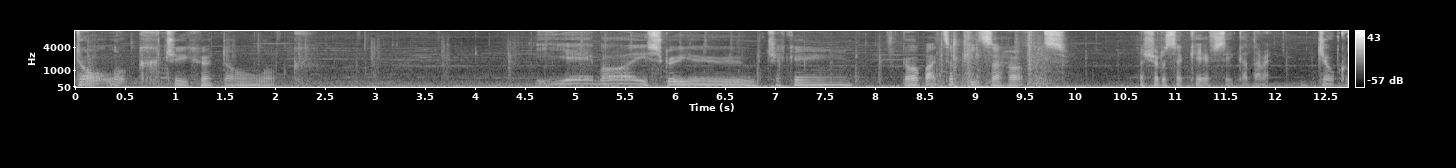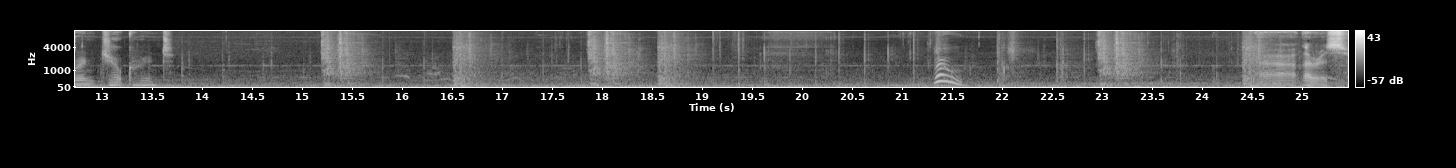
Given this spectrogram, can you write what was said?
Don't look, Chica, don't look. Yeah, boy, screw you, chicken. Go back to Pizza Hut. I should have said KFC, goddammit. Joker and Joker and. Uh, there it is.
